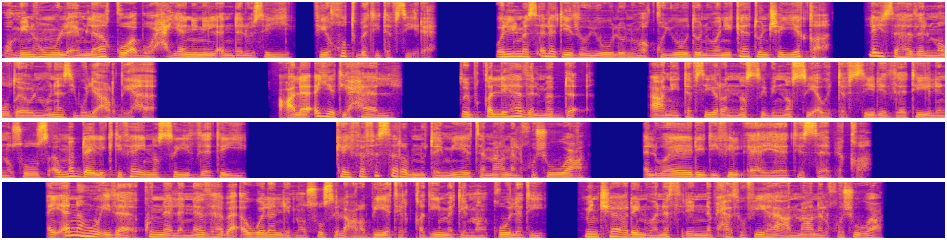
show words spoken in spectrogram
ومنهم العملاق أبو حيان الأندلسي في خطبة تفسيره. وللمسألة ذيول وقيود ونكات شيقة ليس هذا الموضع المناسب لعرضها. على أي حال طبقا لهذا المبدأ أعني تفسير النص بالنص أو التفسير الذاتي للنصوص أو مبدأ الاكتفاء النصي الذاتي كيف فسر ابن تيمية معنى الخشوع الوارد في الآيات السابقة؟ أي أنه إذا كنا لن نذهب اولا للنصوص العربية القديمة المنقولة من شعر ونثر نبحث فيها عن معنى الخشوع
